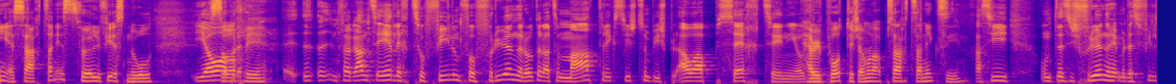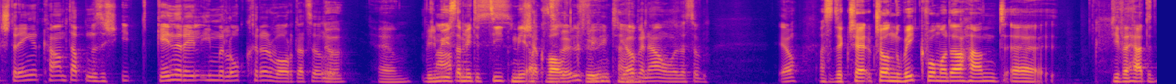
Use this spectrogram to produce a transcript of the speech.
ein 16, ein 12, ein 0. Ja, so aber ein bisschen, äh, äh, ganz ehrlich, zu Filmen von früher, oder? Also Matrix ist zum Beispiel auch ab 16, oder? Harry Potter war auch mal ab 16 gewesen. Kann sein. Und das ist, früher hat man das viel strenger gehandhabt und das ist generell immer lockerer geworden. Also, Ja. Ja, weil wir uns mit der Zeit mehr an Gewalt 12 gewöhnt Ja, haben. genau. Also, ja. Also der John Wick, den wir da haben, äh, die hatten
